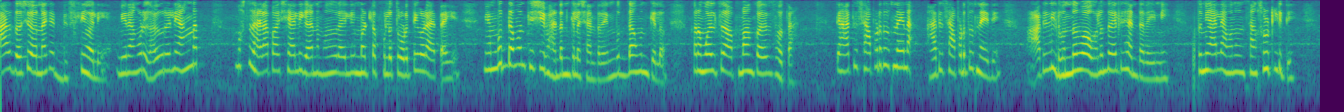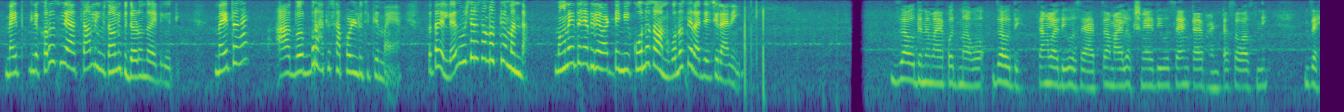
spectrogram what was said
आज जसे अनाचे दिसली मला मी रांगोळी घालून राहिली अंगणात मस्त झाडापाशी आली गाणं म्हणून राहिली म्हटलं फुलं तोडते वेळा आता मी मुद्दा म्हणून तिशी भांडण केलं शांताबाई मुद्दा म्हणून केलं. कारण मला अपमान करायचा होता. ते हाती सापडतच नाही ना हाती सापडतच नाही ते. आधी धुंदून घालून राहिली शांताबाई मी तुम्ही आल्या म्हणून सांग सुटली ती. नाही तर खरंच नाही चांगली चांगली दडून राहिली होती. नाही तर काय? आज बरोबर हाती सापडली होती ती माया आता त्याला हुशार समजते म्हणता. मग नाही तर काय तिला वाटते मी कोणच आण कोणच राजाची राणी? जाऊ दे ना माय पद्मावं जाऊ दे. चांगला दिवस आहे आजचा महालक्ष्मी दिवस आहे आणि काय भांडा सवासनी. जाय.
